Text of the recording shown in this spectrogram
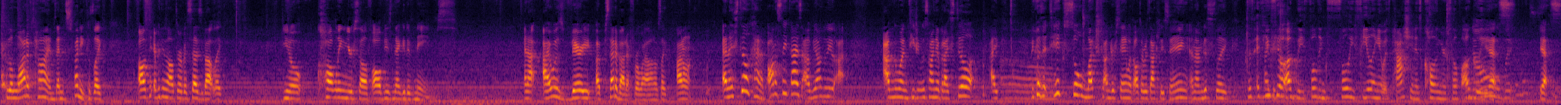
Because a lot of times, and it's funny because like all everything the Alter says about like, you know, calling yourself all these negative names. And I, I was very upset about it for a while, and I was like, I don't, and I still kind of, honestly, guys, I'll be honest with you, I, I'm the one teaching Lasagna, but I still, I, because it oh. takes so much to understand what the Alter was actually saying, and I'm just like, Because if you could- feel ugly, fully, fully feeling it with passion is calling yourself ugly. No, yes, but- yes,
